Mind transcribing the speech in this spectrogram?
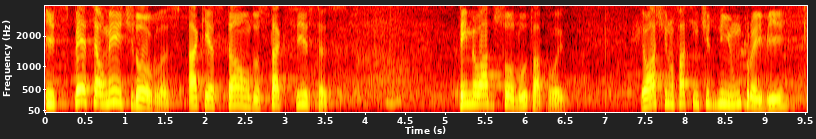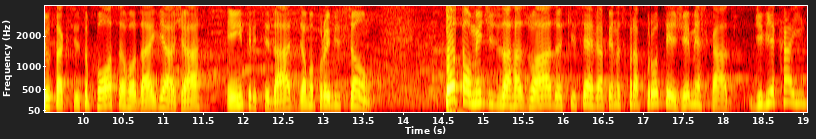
Especialmente, Douglas, a questão dos taxistas tem meu absoluto apoio. Eu acho que não faz sentido nenhum proibir que o taxista possa rodar e viajar entre cidades. É uma proibição totalmente desarrazoada que serve apenas para proteger mercado. Devia cair.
